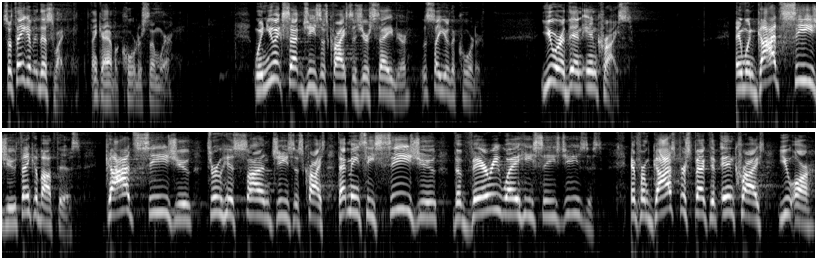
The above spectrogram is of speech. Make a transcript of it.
So think of it this way. I think I have a quarter somewhere. When you accept Jesus Christ as your Savior, let's say you're the quarter, you are then in Christ. And when God sees you, think about this. God sees you through his son, Jesus Christ. That means he sees you the very way he sees Jesus. And from God's perspective in Christ, you are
